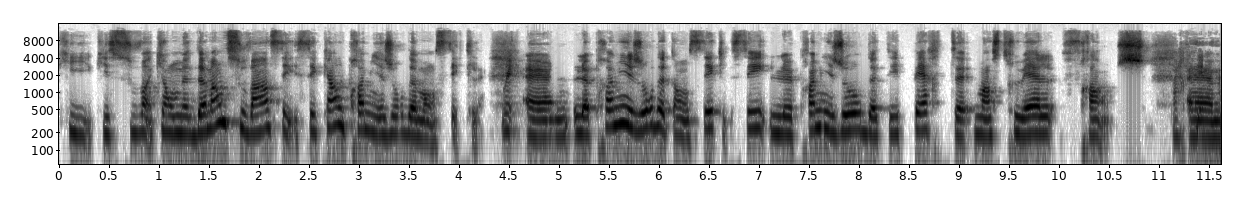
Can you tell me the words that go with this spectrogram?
qui, qui, souvent, qui on me demande souvent, c'est quand le premier jour de mon cycle? Euh, le premier jour de ton cycle, c'est le premier jour de tes pertes menstruelles franches. Euh,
